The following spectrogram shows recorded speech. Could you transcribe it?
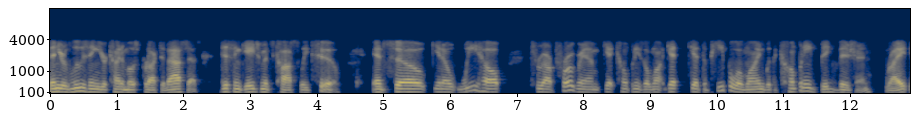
then you're losing your kind of most productive assets. Disengagement's costly too. And so, you know, we help through our program get companies aligned, get get the people aligned with the company big vision, right?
